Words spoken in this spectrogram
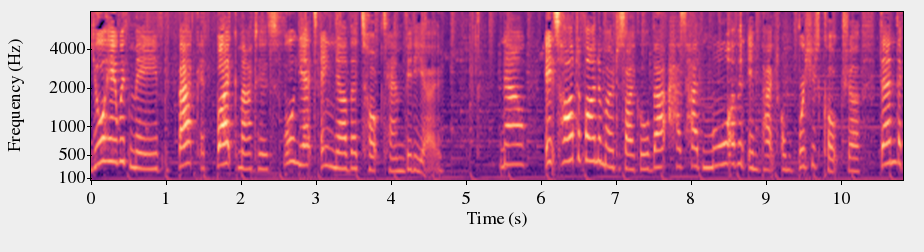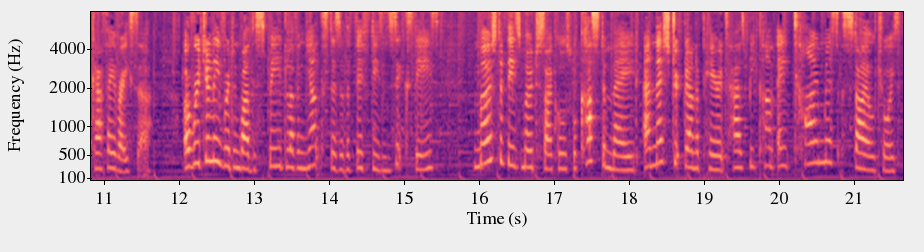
You're here with Maeve, back at Bike Matters for yet another top 10 video. Now, it's hard to find a motorcycle that has had more of an impact on British culture than the Cafe Racer. Originally ridden by the speed-loving youngsters of the 50s and 60s, most of these motorcycles were custom made and their stripped down appearance has become a timeless style choice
